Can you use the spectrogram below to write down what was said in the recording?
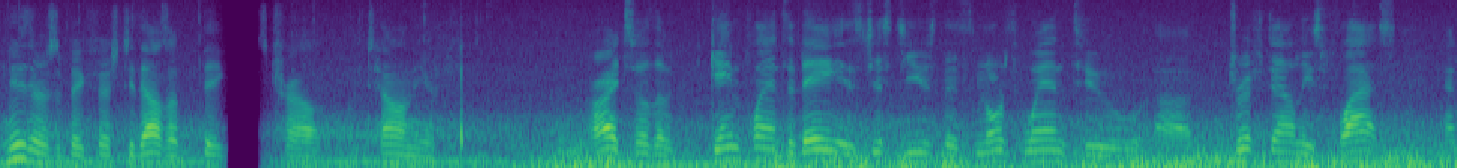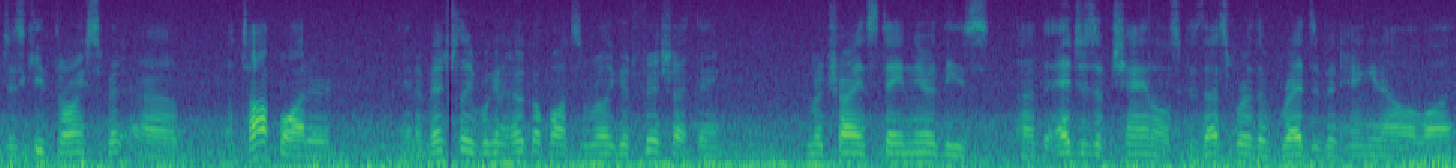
I knew there was a big fish, dude. That was a big trout. I'm telling you. All right, so the game plan today is just to use this north wind to uh, drift down these flats and just keep throwing uh, a top water, and eventually we're gonna hook up on some really good fish. I think. I'm gonna try and stay near these uh, the edges of channels because that's where the reds have been hanging out a lot.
